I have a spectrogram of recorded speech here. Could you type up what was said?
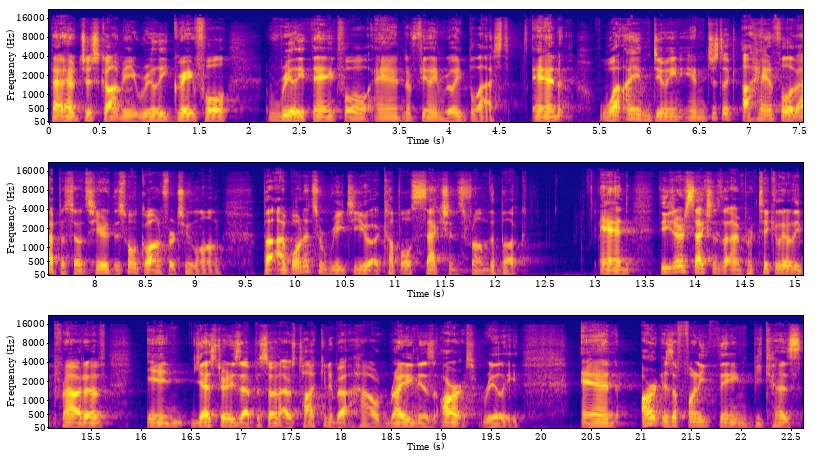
that have just got me really grateful, really thankful, and feeling really blessed. And what I am doing in just a, a handful of episodes here, this won't go on for too long, but I wanted to read to you a couple sections from the book. And these are sections that I'm particularly proud of. In yesterday's episode, I was talking about how writing is art, really. And art is a funny thing because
